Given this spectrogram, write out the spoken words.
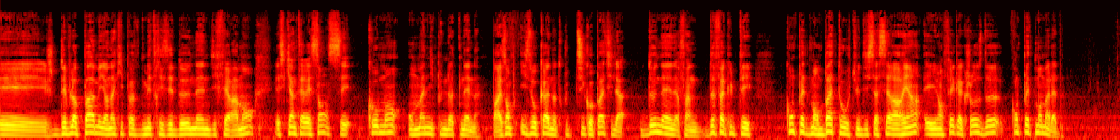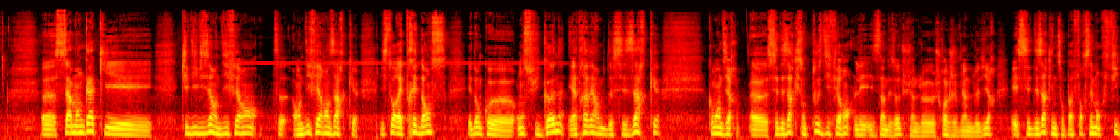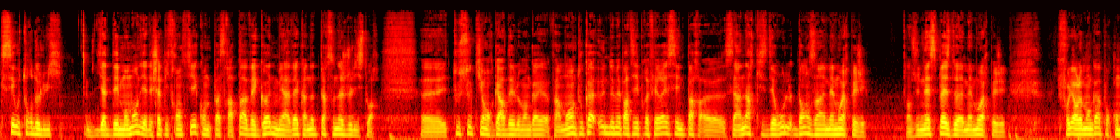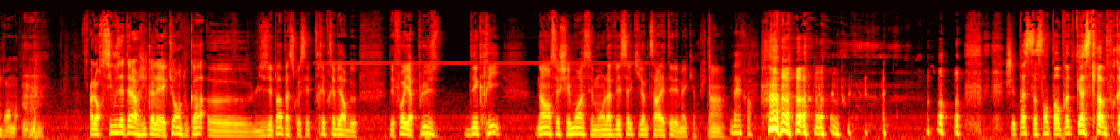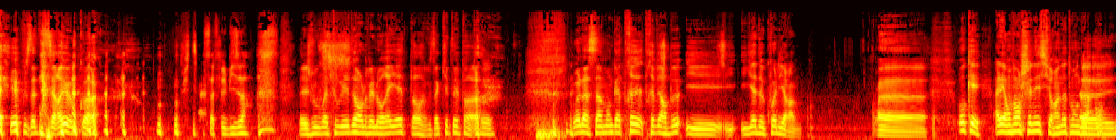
Et je développe pas, mais il y en a qui peuvent maîtriser deux naines différemment. Et ce qui est intéressant, c'est comment on manipule notre naine. Par exemple, Isoka, notre psychopathe, il a deux naines, enfin deux facultés complètement bateau. Tu dis ça sert à rien et il en fait quelque chose de complètement malade. Euh, c'est un manga qui est, qui est divisé en, en différents arcs. L'histoire est très dense et donc euh, on suit Gon et à travers de ces arcs, comment dire, euh, c'est des arcs qui sont tous différents les uns des autres. Je, viens de je crois que je viens de le dire. Et c'est des arcs qui ne sont pas forcément fixés autour de lui. Il y a des moments, il y a des chapitres entiers qu'on ne passera pas avec Gon, mais avec un autre personnage de l'histoire. et tous ceux qui ont regardé le manga, enfin moi en tout cas, une de mes parties préférées, c'est une part, c'est un arc qui se déroule dans un MMORPG dans une espèce de MMORPG. Il faut lire le manga pour comprendre. Alors, si vous êtes allergique à la lecture, en tout cas, euh, lisez pas parce que c'est très très verbeux. Des fois, il y a plus d'écrits. Non, c'est chez moi, c'est mon lave-vaisselle qui vient de s'arrêter, les mecs. Putain. D'accord. Je sais pas si ça s'entend en podcast après. Vous êtes sérieux ou quoi Putain, ça fait bizarre. Et je vous vois tous les deux enlever l'oreillette, ne vous inquiétez pas. voilà, c'est un manga très, très verbeux. Il, y a de quoi lire. Euh, ok, allez, on va enchaîner sur un autre manga. Euh,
